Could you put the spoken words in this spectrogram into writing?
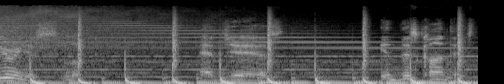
Serious look at jazz in this context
